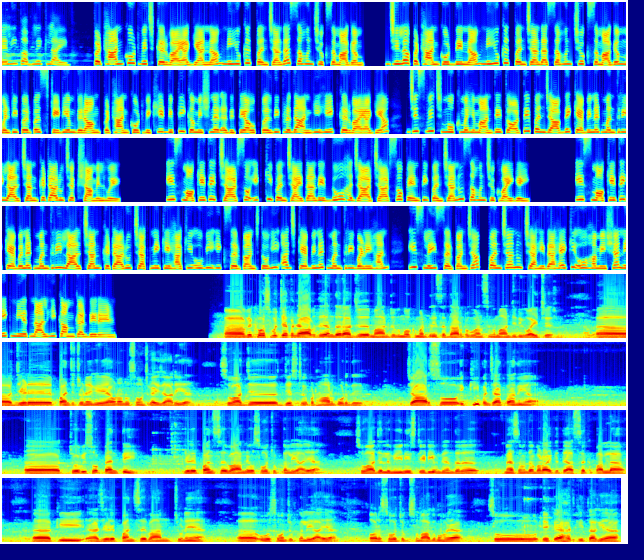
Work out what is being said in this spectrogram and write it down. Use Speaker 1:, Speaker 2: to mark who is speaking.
Speaker 1: Delhi public live. Pathankot ਵਿੱਚ ਕਰਵਾਇਆ ਗਿਆ ਨਵ ਨਿਯੁਕਤ ਪੰਚਾਂ ਦਾ ਸਹੁੰ ਸਮਾਗਮ। ਜ਼ਿਲ੍ਹਾ ਪਠਾਨਕੋਟ ਦੇ ਨਵ ਨਿਯੁਕਤ ਪੰਚਾਂ ਦਾ ਸਹੁੰ ਸਮਾਗਮ ਮਲਟੀਪਰਪਜ਼ ਸਟੇਡੀਅਮ ਗਰਾਊਂਡ ਪਠਾਨਕੋਟ ਵਿਖੇ ਡਿਪਟੀ ਕਮਿਸ਼ਨਰ ਅਦਿੱਤਿਆ ਉੱਪਲ ਦੀ ਪ੍ਰਧਾਨਗੀ ਹੇਠ ਕਰਵਾਇਆ ਗਿਆ, ਜਿਸ ਵਿੱਚ ਮੁੱਖ ਮਹਿਮਾਨ ਦੇ ਤੌਰ ਤੇ ਪੰਜਾਬ ਦੇ ਕੈਬਨਿਟ ਮੰਤਰੀ ਲਾਲਚੰਦ ਕਟਾਰੂਚਕ ਸ਼ਾਮਿਲ ਹੋਏ। ਇਸ ਮੌਕੇ ਤੇ 421 ਪੰਚਾਇਤਾਂ ਦੇ 2435 ਪੰਚਾਂ ਨੂੰ ਸਹੁੰ ਚੁਕਵਾਈ ਗਈ। ਇਸ ਮੌਕੇ ਤੇ ਕੈਬਨਿਟ ਮੰਤਰੀ ਲਾਲਚੰਦ ਕਟਾਰੂ ਚੱਕ ਨੇ ਕਿਹਾ ਕਿ ਉਹ ਵੀ ਇੱਕ ਸਰਪੰਚ ਤੋਂ ਹੀ ਅੱਜ ਕੈਬਨਿਟ ਮੰਤਰੀ ਬਣੇ ਹਨ। ਇਸ ਲਈ ਸਰਪੰਚਾਂ, ਪੰਚਾਂ ਨੂੰ ਚਾਹੀਦਾ ਹੈ ਕਿ ਉਹ ਹਮੇਸ਼ਾ ਨੇਕ ਨੀਅਤ ਨਾਲ ਹੀ ਕੰਮ ਕਰਦੇ ਰਹਿਣ।
Speaker 2: ਵੇਖੋ, ਸਮੁੱਚੇ ਪੰਜਾਬ ਦੇ ਅੰਦਰ ਅੱਜ ਮਾਨਯੋਗ ਮੁੱਖ ਮੰਤਰੀ ਸਰਦਾਰ ਭਗਵੰਤ ਸਿੰਘ ਮਾਨ ਜੀ ਦੀ ਅਗਵਾਈ 'ਚ ਜਿਹੜੇ ਪੰਚ ਚੁਣੇ ਗਏ ਆ, ਉਹਨਾਂ ਨੂੰ ਸਹੁੰ ਚੁਕਾਈ ਜਾ ਰਹੀ ਹੈ। ਸੋ ਅੱਜ ਡਿਸਟ੍ਰਿਕਟ ਪਠਾਨਕੋਟ ਦੇ 421 ਪੰਚਾਇਤਾਂ ਦੀਆਂ 2435 ਜਿਹੜੇ ਪੰਜ ਸਾਹਿਬਾਨ ਨੇ ਉਹ ਸਹੁੰ ਚੁੱਕਣ ਲਈ ਆਏ ਆ। ਸੋ ਅੱਜ ਲਮੀਨੀ ਸਟੇਡੀਅਮ ਦੇ ਅੰਦਰ ਮੈਂ ਸਮਝਦਾ ਬੜਾ ਇੱਕ ਇਤਿਹਾਸਕ ਪਲ ਆ ਕਿ ਜਿਹੜੇ ਪੰਜ ਸਾਹਿਬਾਨ ਚੁਣੇ ਆ ਉਹ ਸਹੁੰ ਚੁੱਕਣ ਲਈ ਆਏ ਆ ਔਰ ਸਹੁੰ ਚੁੱਕ ਸਮਾਗਮ ਹੋਇਆ। ਸੋ ਇੱਕ ਅਹਿਦ ਕੀਤਾ ਗਿਆ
